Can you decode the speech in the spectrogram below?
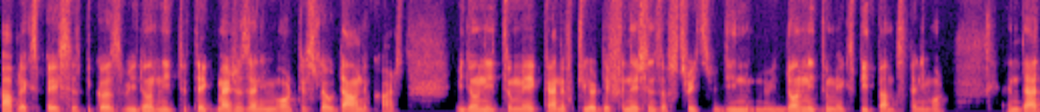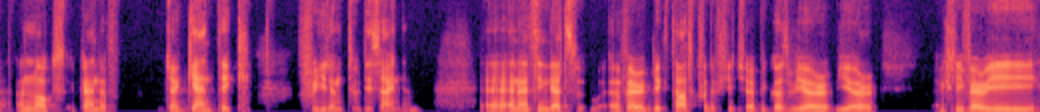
public spaces because we don't need to take measures anymore to slow down the cars. We don't need to make kind of clear definitions of streets. We, didn't, we don't need to make speed bumps anymore. And that unlocks a kind of gigantic freedom to design them uh, and I think that's a very big task for the future because we are we are actually very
